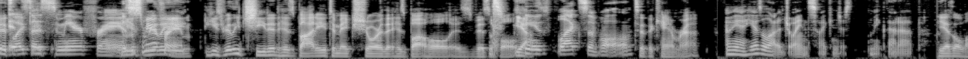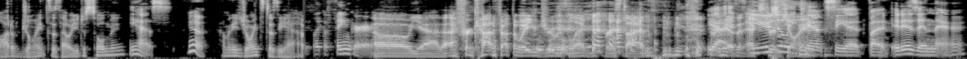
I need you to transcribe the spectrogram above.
It's, It's, like a smear frame. It's a he's smear really, frame. He's really cheated his body to make sure that his butthole is visible Yeah. He's flexible. to the camera. Oh yeah, he has a lot of joints, so I can just make that up. He has a lot of joints. Is that what you just told me? Yes, Yeah. How many joints does he have? like a finger. Oh yeah, that, I forgot about the way you drew his leg the first time. Where yeah, he has an extra you usually joint. can't see it, but it is in there.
